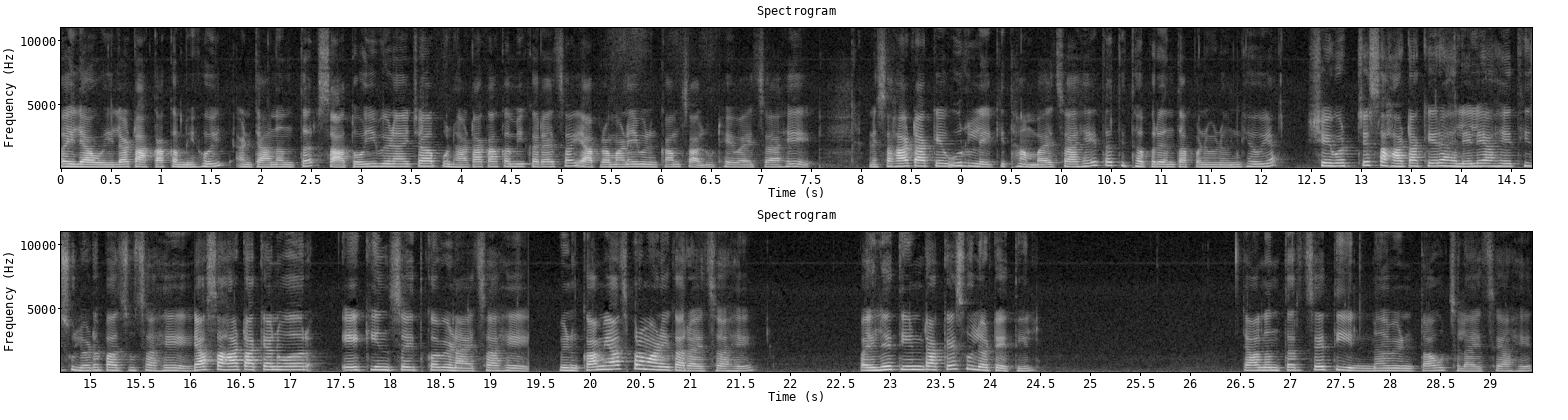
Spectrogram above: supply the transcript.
पहिल्या ओळीला टाका कमी होईल आणि त्यानंतर सात ओळी विणायच्या पुन्हा टाका कमी करायचा. याप्रमाणे विणकाम चालू ठेवायचं आहे. आणि सहा टाके उरले की थांबायचं आहे तर तिथंपर्यंत आपण विणून घेऊया. शेवटचे सहा टाके राहिलेले आहेत ही सुलड बाजूच आहे. या सहा टाक्यांवर एक इंच इतकं विणायचं आहे. विणकाम याचप्रमाणे करायचं आहे. पहिले तीन टाके सुलट येतील. त्यानंतरचे तीन न विणता उचलायचे आहेत.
